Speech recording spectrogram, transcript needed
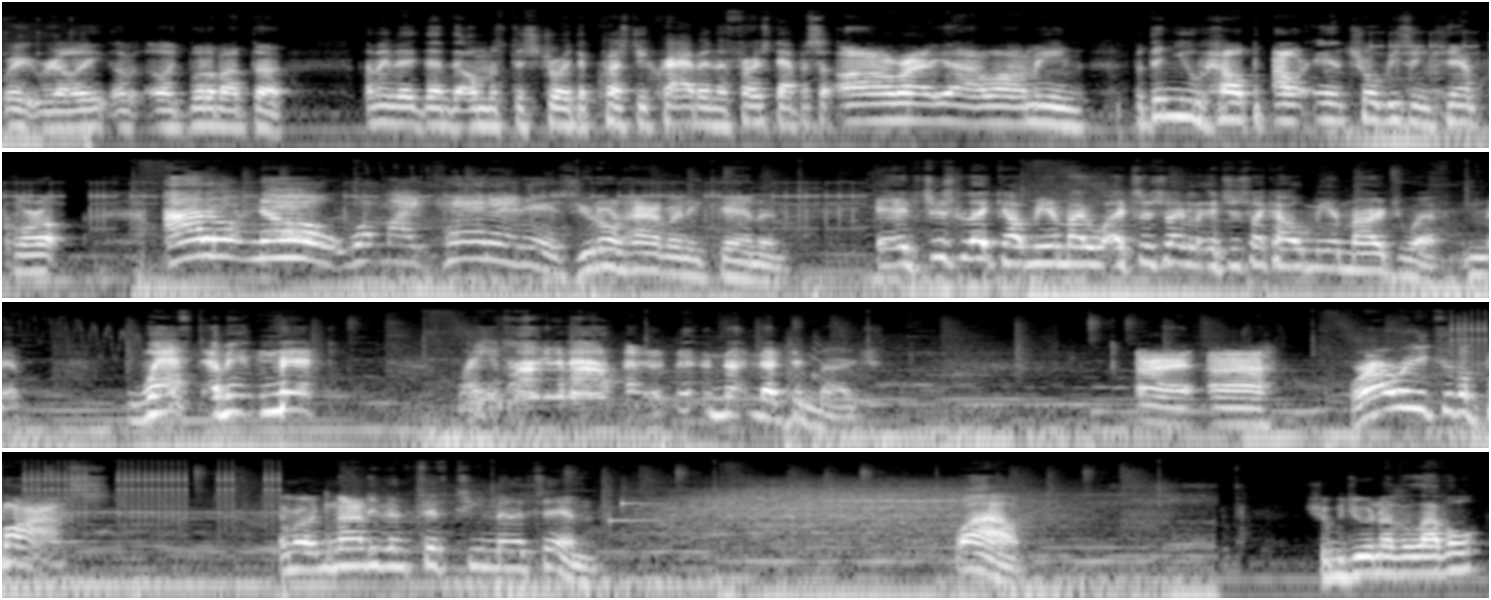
Wait, really? Uh, Like, what about the. I mean, they, they almost destroyed the Krusty Krab in the first episode. Alright, yeah, well, I mean, but then you help out anchovies in Kamp Koral. I don't know what my canon is. You don't have any cannon. It's just like how me and my. It's just like it's just like how me and Marge left. M- Left. I mean, Mick. What are you talking about? Uh, uh, n- nothing, Marge. All right, uh, we're already to the boss, and we're not even 15 minutes in. Wow. Should we do another level?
